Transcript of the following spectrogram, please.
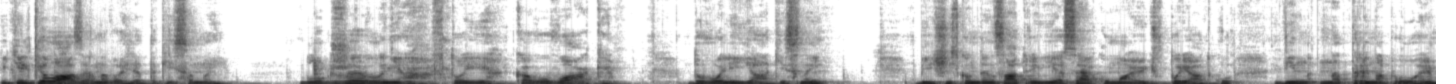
І тільки лазер на вигляд такий самий. Блок живлення в тої кавоварки доволі якісний. Більшість конденсаторів ESR мають в порядку. Він на 3 напруги.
